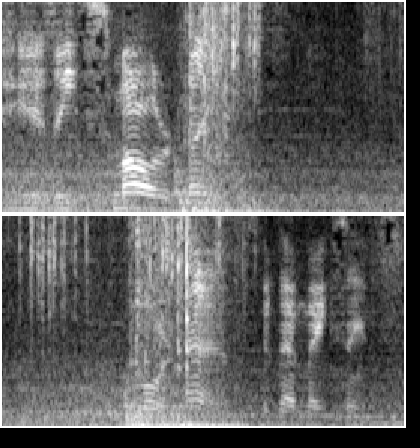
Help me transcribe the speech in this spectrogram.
She just eats smaller things more times, if that makes sense.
